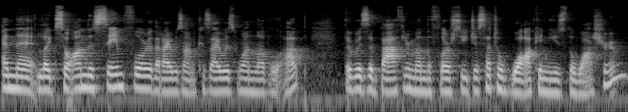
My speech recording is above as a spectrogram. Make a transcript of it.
and then like so on the same floor that I was on because I was one level up. There was a bathroom on the floor, so you just had to walk and use the washroom.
